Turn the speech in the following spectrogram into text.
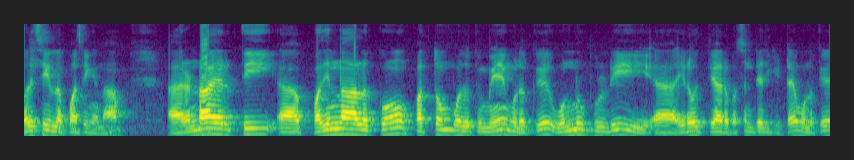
வரிசைகளில் பார்த்தீங்கன்னா ரெண்டாயிரத்தி பதினாலுக்கும் பத்தொம்போதுக்குமே உங்களுக்கு ஒன்று புள்ளி இருபத்தி ஆறு பர்சன்டேஜ் கிட்ட உங்களுக்கு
